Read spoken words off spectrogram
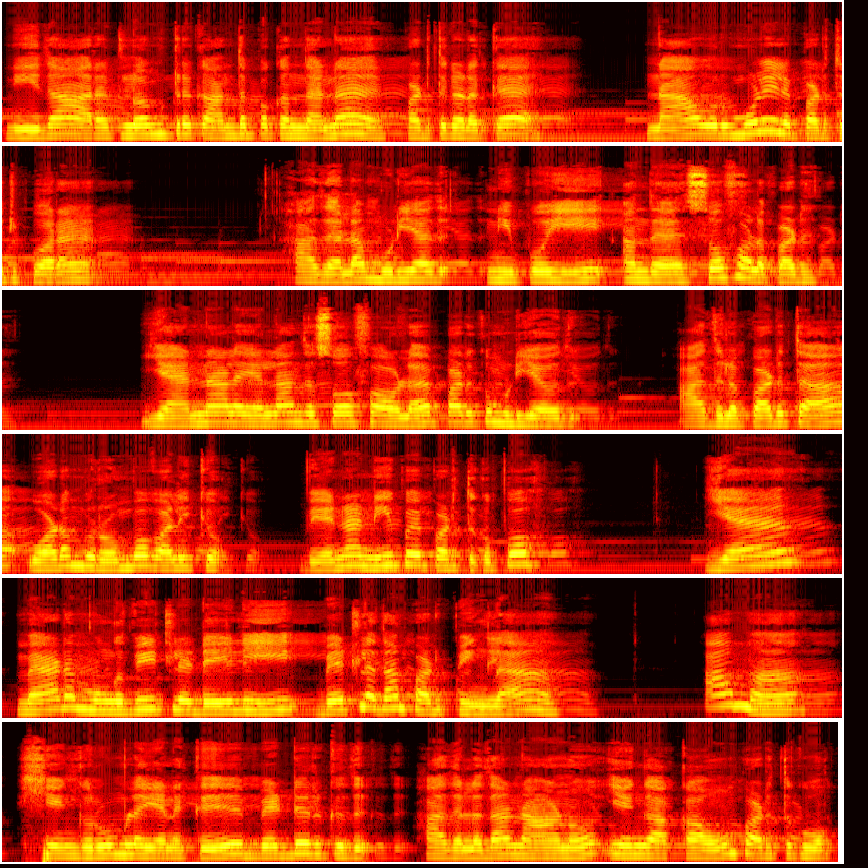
நீ தான் அரை கிலோமீட்டருக்கு அந்த பக்கம் தானே படுத்து கிடக்க? நான் ஒரு மூலையில படுத்துட்டு போறேன். அதெல்லாம் முடியாது. நீ போய் அந்த சோஃபால படு. என்னால எல்லாம் அந்த சோஃபாவில் படுக்க முடியாது. அதுல படுத்தா உடம்பு ரொம்ப வலிக்கும். வேணா நீ போய் படுத்துக்க போ. ஏன்? மேடம் உங்க வீட்டில் டெய்லி பெட்ல தான் படுப்பீங்களா? ஆமா. எங்க ரூம்ல எனக்கு பெட் இருக்குது. அதுல தான் நானும் எங்க அக்காவும் படுத்துக்குவோம்.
